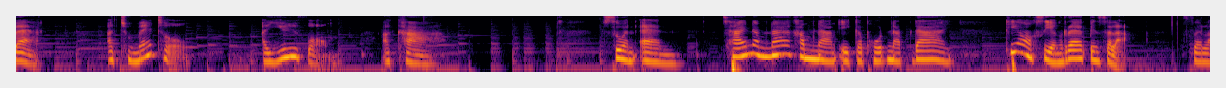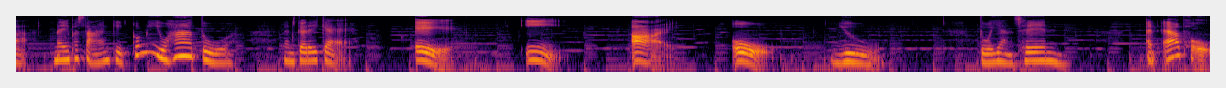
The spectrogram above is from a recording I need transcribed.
bag a tomato a uniform a car ส่วน an ใช้นำหน้าคำนามเอกพจน์นับได้ ที่ออกเสียงแรกเป็นสระ สระ ในภาษาอังกฤษก็มีอยู่ 5 ตัว นั่นก็ได้แก่ a e i o u ตัวอย่างเช่น an apple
